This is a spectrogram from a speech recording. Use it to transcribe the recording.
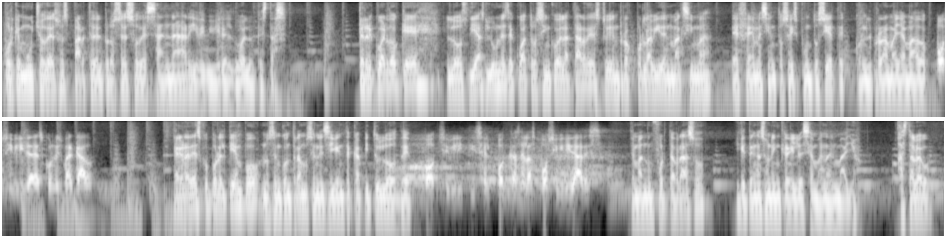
Porque mucho de eso es parte del proceso de sanar y de vivir el duelo que estás. Te recuerdo que los días lunes de 4 o 5 de la tarde estoy en Rock por la Vida en Máxima FM 106.7 con el programa llamado Posibilidades con Luis Mercado. Te agradezco por el tiempo. Nos encontramos en el siguiente capítulo de El podcast de las posibilidades. Te mando un fuerte abrazo y que tengas una increíble semana en mayo. Hasta luego.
